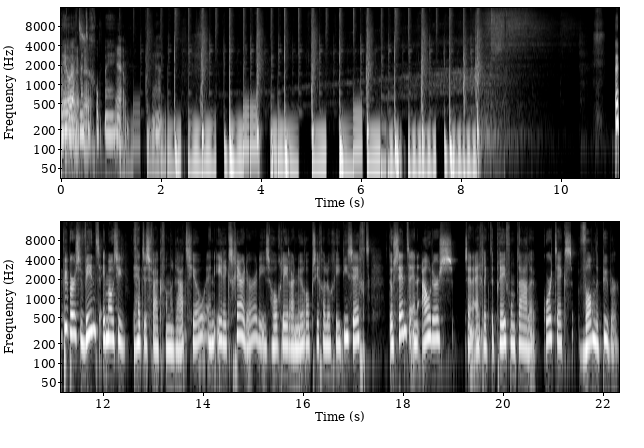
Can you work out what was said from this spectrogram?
heel erg met de groep mee. Ja. Ja. Bij pubers wint emotie het dus vaak van de ratio. En Erik Scherder, die is hoogleraar neuropsychologie, die zegt... docenten en ouders zijn eigenlijk de prefrontale cortex van de puber.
